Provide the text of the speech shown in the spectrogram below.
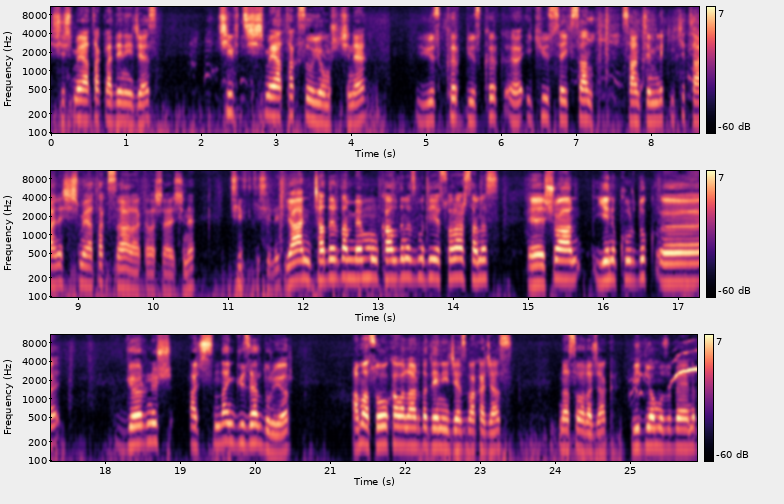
Şişme yatakla deneyeceğiz. Çift şişme yatak sığıyormuş içine. 140 140 e, 280 santimlik iki tane şişme yatak sığar arkadaşlar içine. Çift kişilik. Yani çadırdan memnun kaldınız mı diye sorarsanız e, şu an yeni kurduk. E, görünüş açısından güzel duruyor. Ama soğuk havalarda deneyeceğiz, bakacağız. Nasıl olacak? Videomuzu beğenip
